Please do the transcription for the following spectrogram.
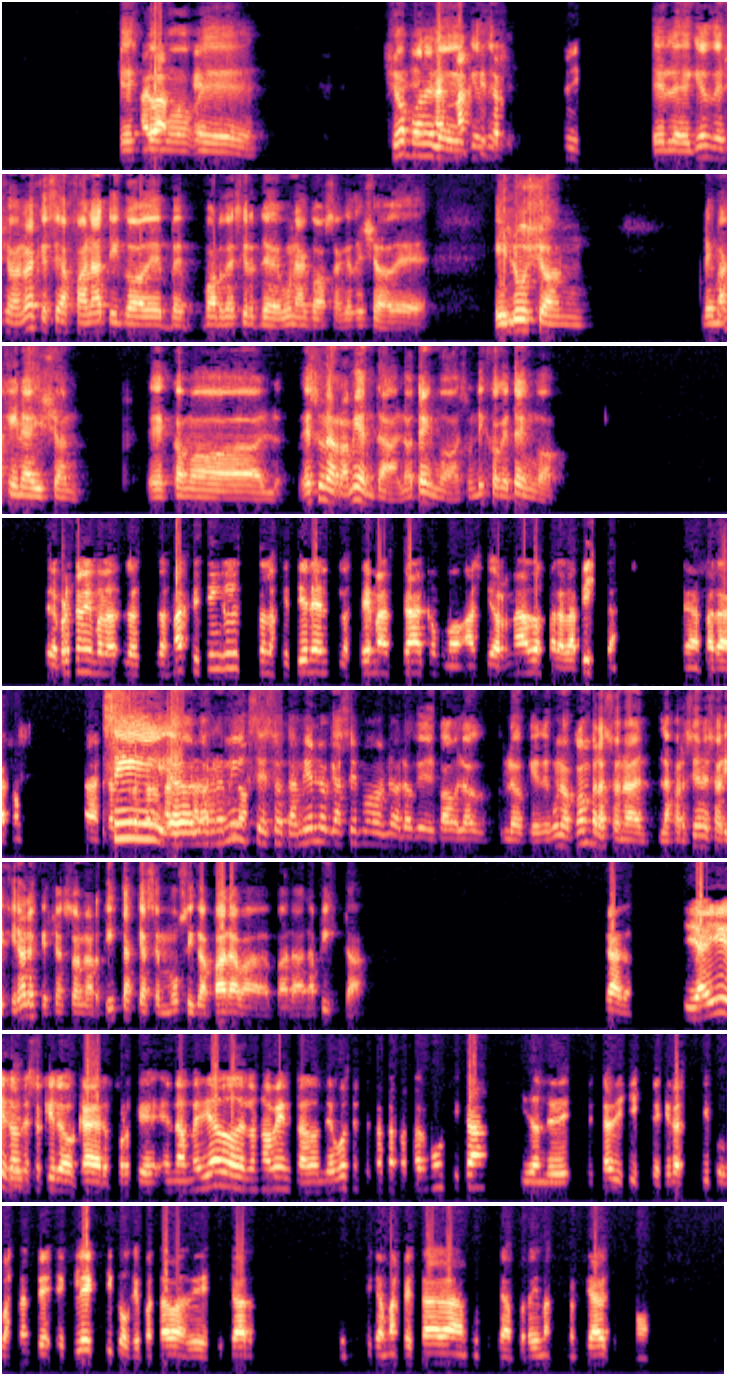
Es como... eh, yo ponele... ¿qué sé, sí. el, qué sé yo, no es que sea fanático de, por decirte una cosa, qué sé yo, de Illusion, de Imagination es como, es una herramienta, lo tengo, es un disco que tengo. Pero por eso mismo, los, los, maxi singles son los que tienen los temas ya como ayornados para la pista. O sea, para... sí, eh, los, remixes o también lo que hacemos, no, lo, que, lo, lo, que uno compra son las versiones originales que ya son artistas que hacen música para, para la pista. Claro. Y ahí es donde yo quiero caer, porque en los mediados de los 90, donde vos empezaste a pasar música y donde ya dijiste que eras un tipo bastante ecléctico, que pasabas de escuchar música más pesada, música por ahí más comercial, como,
